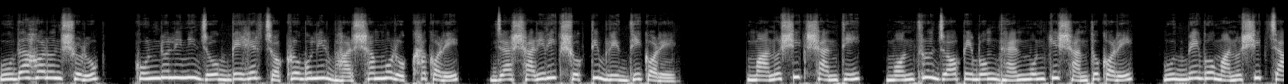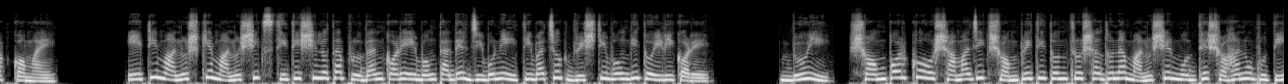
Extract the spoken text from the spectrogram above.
উদাহরণস্বরূপ, কুণ্ডলিনী যোগ দেহের চক্রগুলির ভারসাম্য রক্ষা করে, যা শারীরিক শক্তি বৃদ্ধি করে। মানসিক শান্তি, মন্ত্র জপ এবং ধ্যান মনকে শান্ত করে, উদ্বেগ ও মানসিক চাপ কমায়। এটি মানুষকে মানসিক স্থিতিশীলতা প্রদান করে এবং তাদের জীবনে ইতিবাচক দৃষ্টিভঙ্গি তৈরি করে। দুই, সম্পর্ক ও সামাজিক সম্প্রীতিতন্ত্র সাধনা মানুষের মধ্যে সহানুভূতি,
